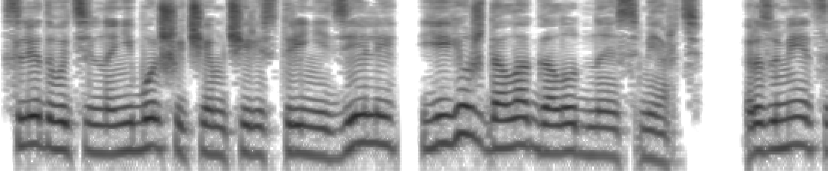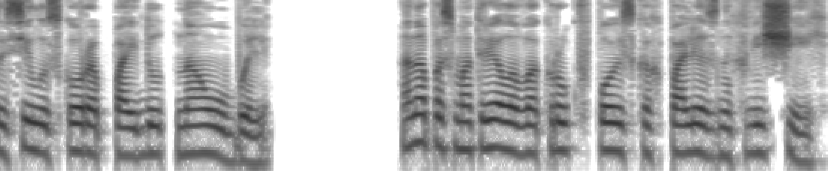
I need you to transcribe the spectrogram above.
Следовательно, не больше, чем через три недели ее ждала голодная смерть. Разумеется, силы скоро пойдут на убыль. Она посмотрела вокруг в поисках полезных вещей.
